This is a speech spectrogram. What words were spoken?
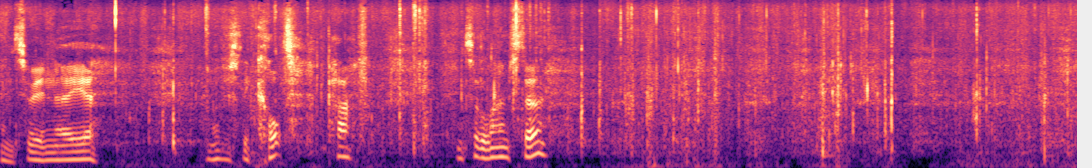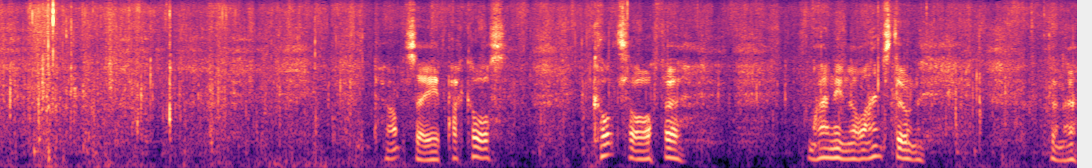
Entering a uh, an obviously cut path into the limestone. Perhaps a pack horse cut or for mining the limestone. Don't know.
